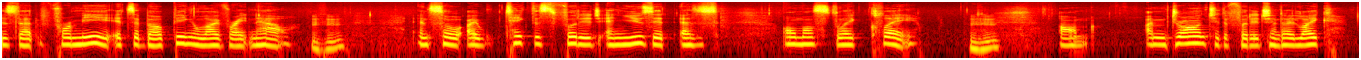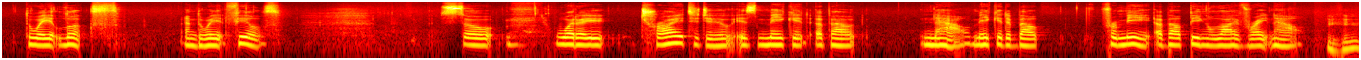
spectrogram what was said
is that for me it's about being alive right now. Mm-hmm. And so I take this footage and use it as almost like clay. Mm-hmm. Um, I'm drawn to the footage and I like the way it looks and the way it feels. So, what I try to do is make it about now, make it about, for me, about being alive right now. Mm-hmm.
